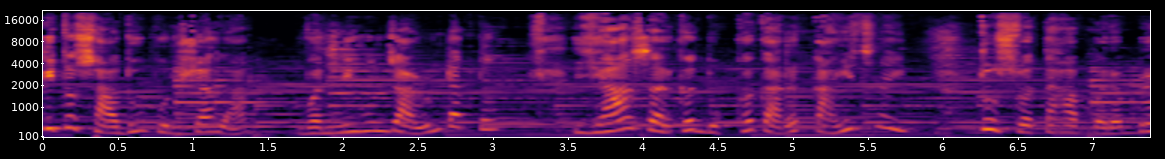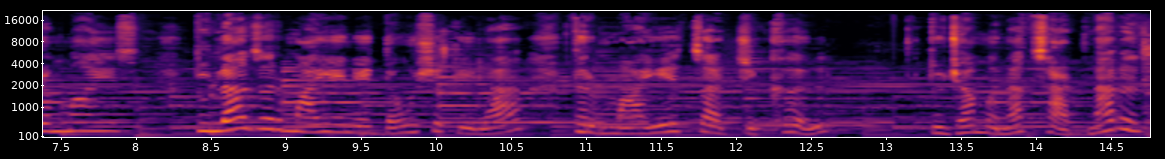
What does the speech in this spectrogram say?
की तो साधू पुरुषाला वन्नीहून जाळून टाकतो. यासारखं दुःखकारक काहीच नाही. तू स्वतः परब्रह्म आहेस. तुला जर मायेने दंश केला तर मायेचा चिखल तुझ्या मनात साठणारच.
